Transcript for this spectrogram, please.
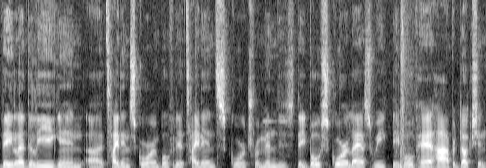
They led the league in uh, tight end scoring. Both of their tight ends scored tremendous. They both scored last week. They both had high production.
